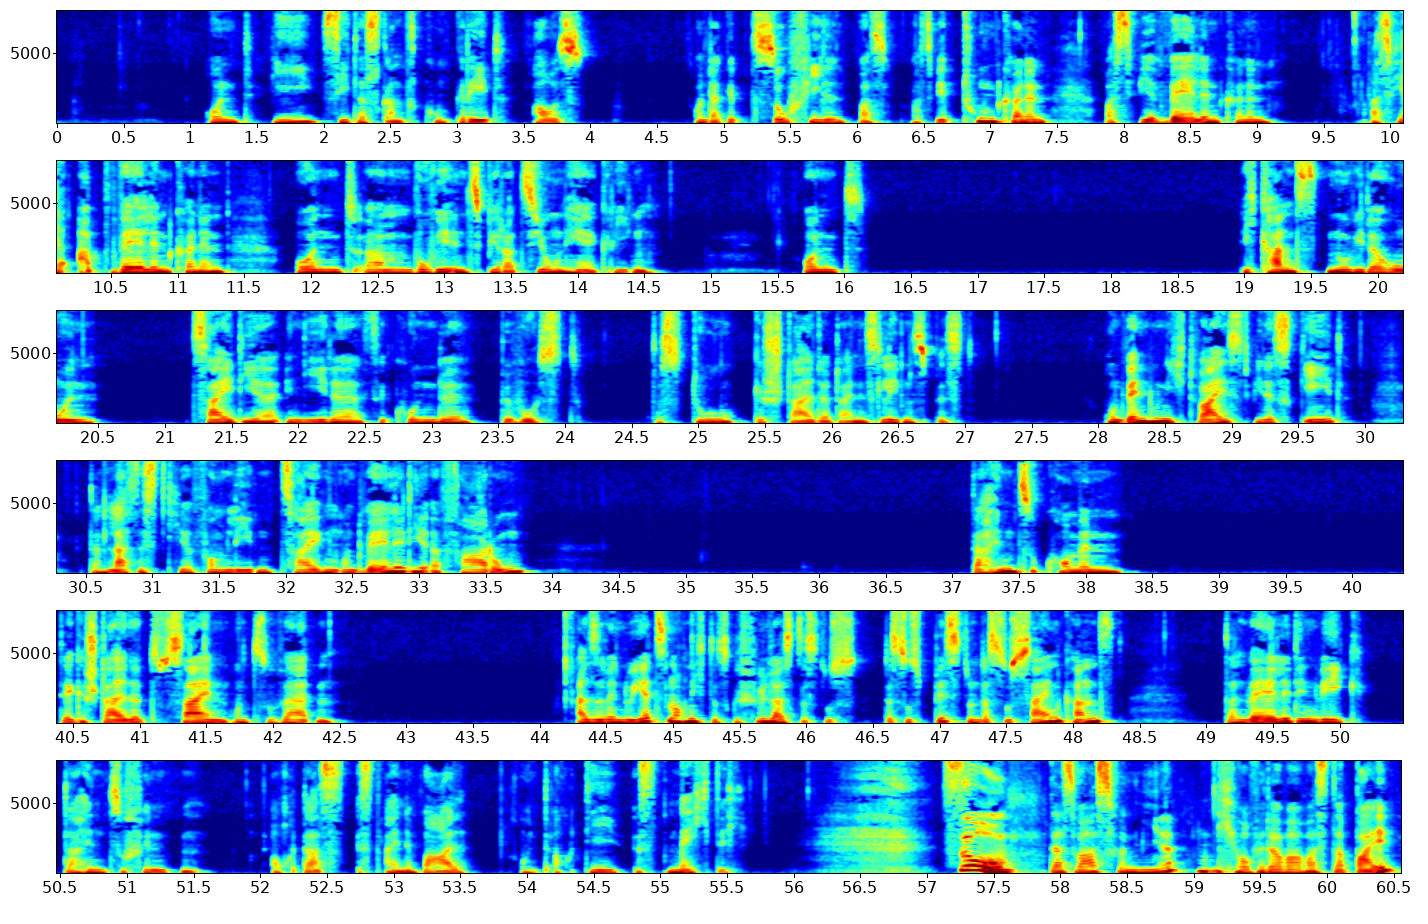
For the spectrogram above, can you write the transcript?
Und wie sieht das ganz konkret aus? Und da gibt es so viel, was, was wir tun können, was wir wählen können, was wir abwählen können und ähm, wo wir Inspiration herkriegen. Und ich kann es nur wiederholen. Sei dir in jeder Sekunde bewusst, dass du Gestalter deines Lebens bist. Und wenn du nicht weißt, wie das geht, dann lass es dir vom Leben zeigen und wähle die Erfahrung, dahin zu kommen, der Gestalter zu sein und zu werden. Also wenn du jetzt noch nicht das Gefühl hast, dass du es dass bist und dass du es sein kannst, dann wähle den Weg, dahin zu finden. Auch das ist eine Wahl und auch die ist mächtig. So, das war's von mir. Ich hoffe, da war was dabei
